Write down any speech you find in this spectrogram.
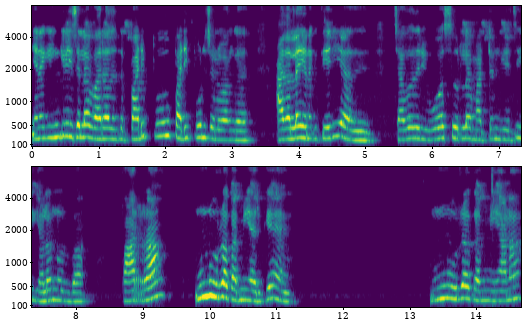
எனக்கு இங்கிலீஷ் எல்லாம் வராது. இந்த படிப்பு படிப்புன்னு சொல்லுவாங்க. அதெல்லாம் எனக்கு தெரியாது. சகோதரி ஓசூரில் மட்டன் கேஜி எழுநூறுபா. பாடுறா முந்நூறுரூவா கம்மியாக இருக்கே. முந்நூறுரூவா கம்மி. ஆனால்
